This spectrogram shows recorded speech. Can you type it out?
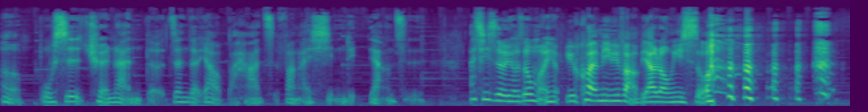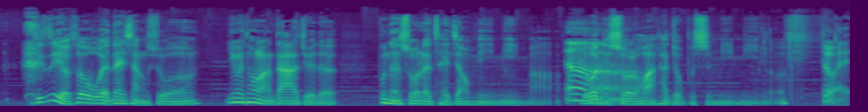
呃不是全然的，真的要把它只放在心里这样子。啊，其实有时候我们愉快秘密反而比较容易说。其实有时候我也在想说，因为通常大家觉得。不能说了才叫秘密嘛？如果你说的话，它就不是秘密了。对，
